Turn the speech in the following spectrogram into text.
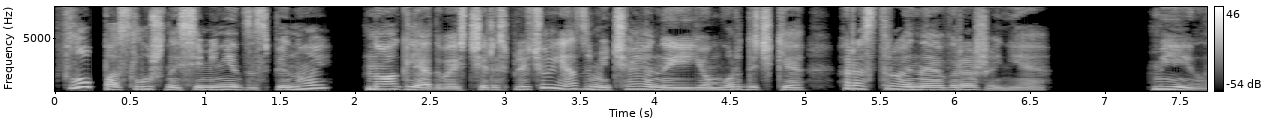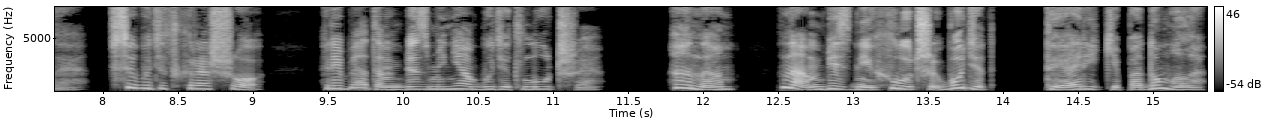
Флоп послушно семенит за спиной, но, оглядываясь через плечо, я замечаю на ее мордочке расстроенное выражение. «Милая, все будет хорошо. Ребятам без меня будет лучше. А нам? Нам без них лучше будет? Ты о Рике подумала?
